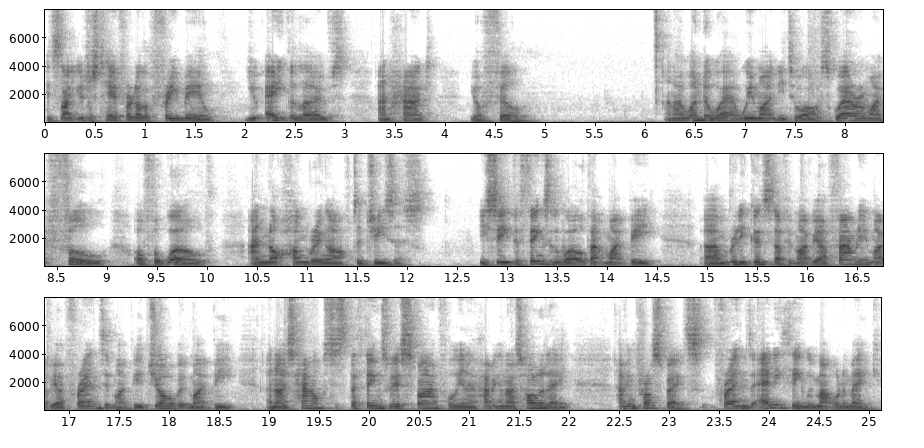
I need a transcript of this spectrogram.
It's like you're just here for another free meal. You ate the loaves and had your fill. And I wonder where we might need to ask, Where am I full of the world and not hungering after Jesus? You see, the things of the world, that might be Um, really good stuff. It might be our family, it might be our friends, it might be a job, it might be a nice house. It's the things we aspire for, you know, having a nice holiday, having prospects, friends, anything we might want to make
